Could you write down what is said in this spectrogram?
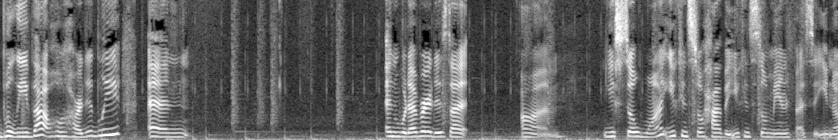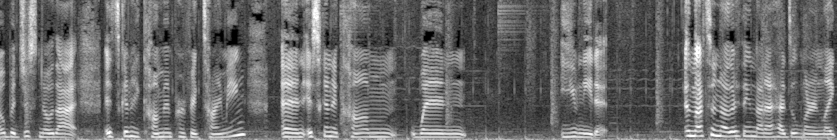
believe that wholeheartedly and and whatever it is that um you still want, you can still have it. You can still manifest it, you know? But just know that it's going to come in perfect timing and it's going to come when you need it. And that's another thing that I had to learn. Like,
